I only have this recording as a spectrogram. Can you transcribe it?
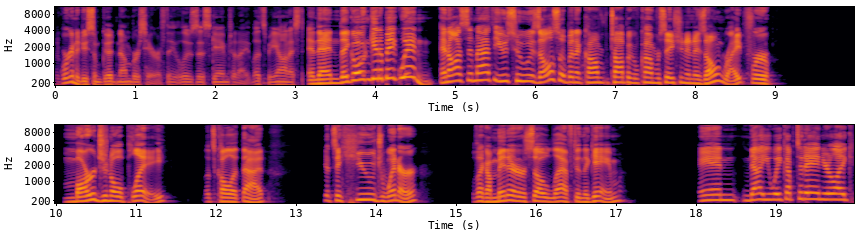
Like, we're going to do some good numbers here if they lose this game tonight. Let's be honest. And then they go out and get a big win. And Auston Matthews, who has also been a com- topic of conversation in his own right for marginal play, let's call it that, gets a huge winner like a minute or so left in the game. And now you wake up today and you're like,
